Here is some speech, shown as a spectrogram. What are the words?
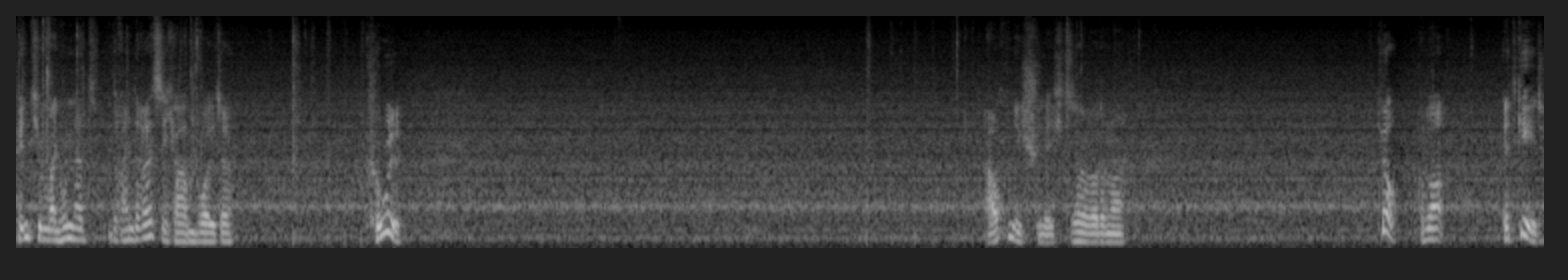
Pentium 133 haben wollte. Cool. Auch nicht schlecht. So, warte mal. Aber es geht.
